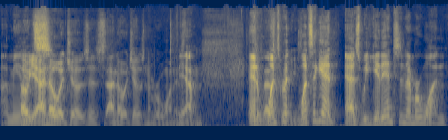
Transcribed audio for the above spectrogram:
I mean, oh yeah, I know what Joe's is. I know what Joe's number one is. Yeah, and That's once once again, as we get into number one,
